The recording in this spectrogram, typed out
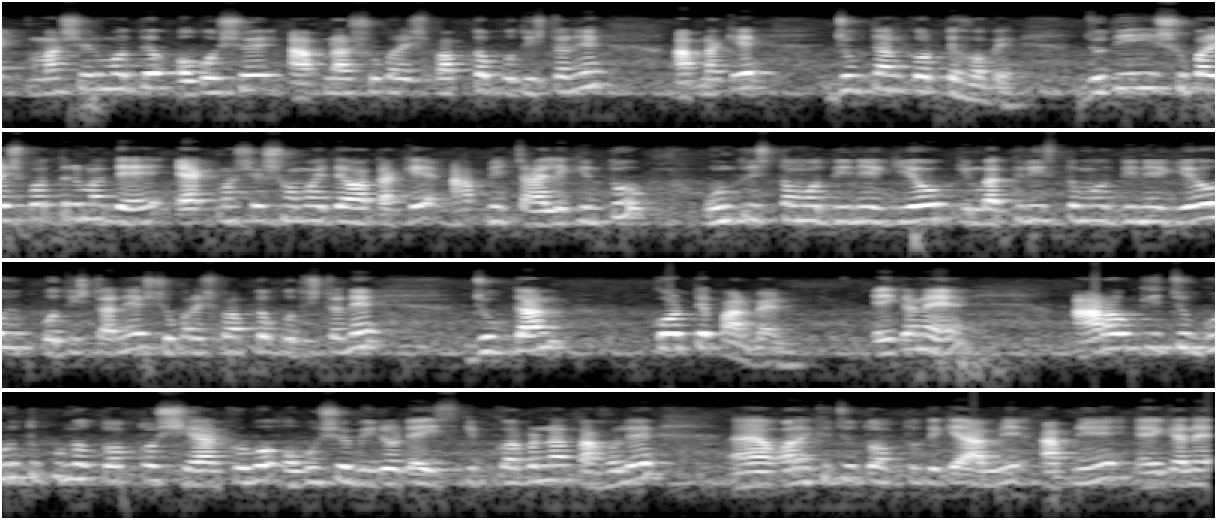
এক মাসের মধ্যে অবশ্যই আপনার সুপারিশপ্রাপ্ত প্রতিষ্ঠানে আপনাকে যোগদান করতে হবে। যদি সুপারিশপত্রের মধ্যে এক মাসের সময় দেওয়া থাকে, আপনি চাইলে কিন্তু উনত্রিশতম দিনে গিয়েও কিংবা তিরিশতম দিনে গিয়েও প্রতিষ্ঠানে, সুপারিশপ্রাপ্ত প্রতিষ্ঠানে যোগদান করতে পারবেন। এইখানে আরও কিছু গুরুত্বপূর্ণ তথ্য শেয়ার করব। অবশ্যই ভিডিওটা স্কিপ করবেন না। তাহলে অনেক কিছু তথ্য থেকে আমি, আপনি এখানে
